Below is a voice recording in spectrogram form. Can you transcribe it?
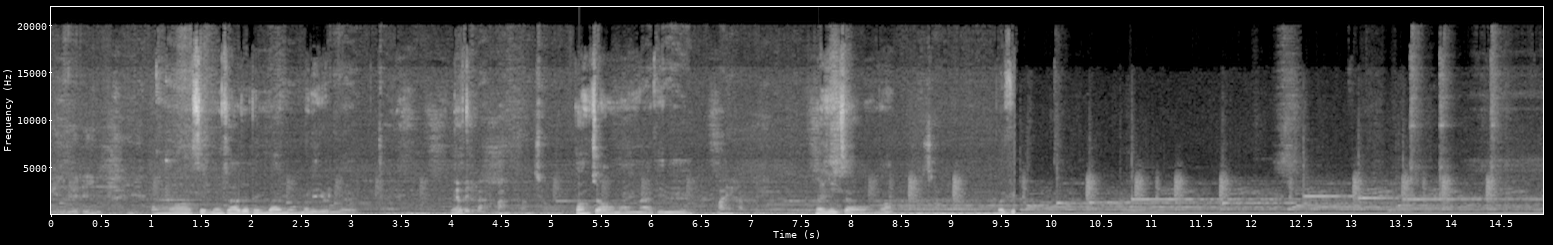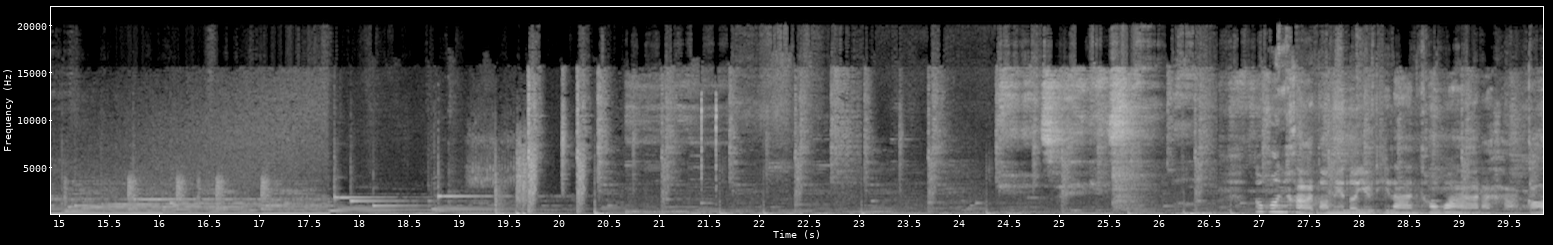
มีไม่ได้อยู่อ๋อสิบโมงเช้าจนถึงบ่ายโมงไม่ได้หยุดเลยใช่ก็เป็นบางบางบางช่วงต้องจองไหมมาที่นี่ไม่ครับ ไม่มีจองเนาะไม่จอง อนนี้เราอยู่ที่ร้านข้าววานะคะ ก็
